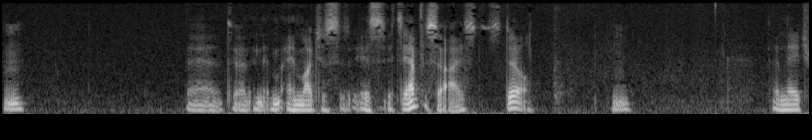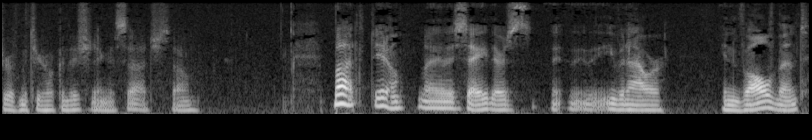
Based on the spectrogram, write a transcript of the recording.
Hmm. That, uh, and much is, is, it's emphasized still. Hmm. The nature of material conditioning is such. So, but you know, like I say, there's even our involvement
